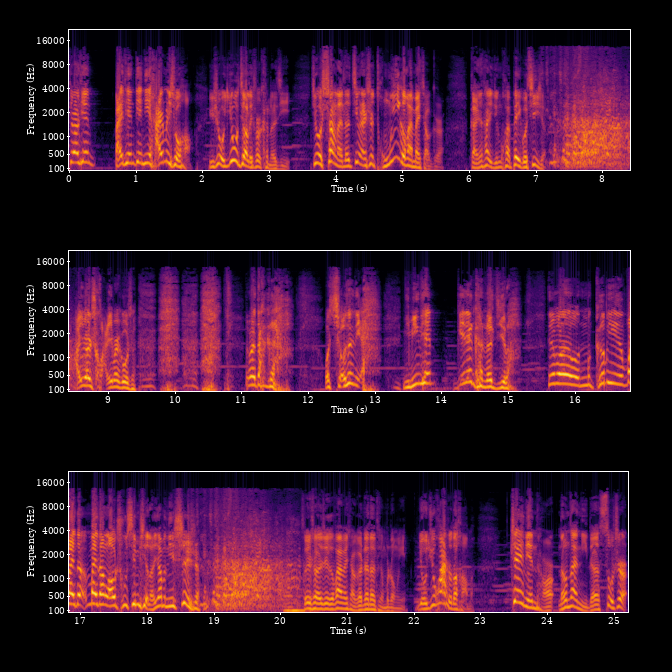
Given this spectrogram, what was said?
第二天。白天电梯还是没修好，于是我又叫了一份肯德基，结果上来的竟然是同一个外卖小哥，感觉他已经快背过气去了，啊，一边喘一边跟我说：“我说大哥呀，我求求你，你明天别点肯德基了，要不我们隔壁麦当麦当劳出新品了，要不您试试。”所以说这个外卖小哥真的挺不容易。有句话说得好嘛，这年头能在你的宿舍、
